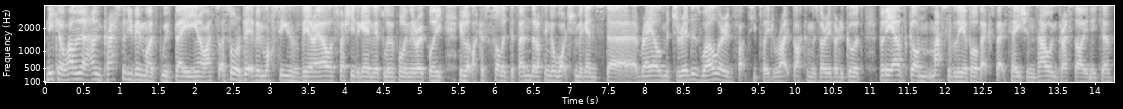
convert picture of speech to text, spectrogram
Nico, how, how, impressed have you been with, with Bay? You know I, I, saw a bit of him last season for Villarreal, especially the game against Liverpool in the Europa League. He looked like a solid defender. I think I watched him against uh, Real Madrid as well, where in fact he played right back and was very, very good. But he has gone massively above expectations. How impressed are you, Nico?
